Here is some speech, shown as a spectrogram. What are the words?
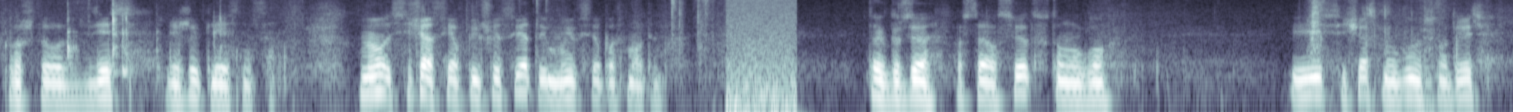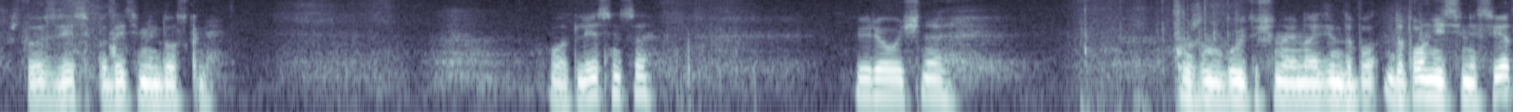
Потому что вот здесь лежит лестница. Но сейчас я включу свет, и мы все посмотрим. Так, друзья, поставил свет в том углу. И сейчас мы будем смотреть, что здесь под этими досками. Вот лестница веревочная. Нужен будет еще, наверное, один доп дополнительный свет.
